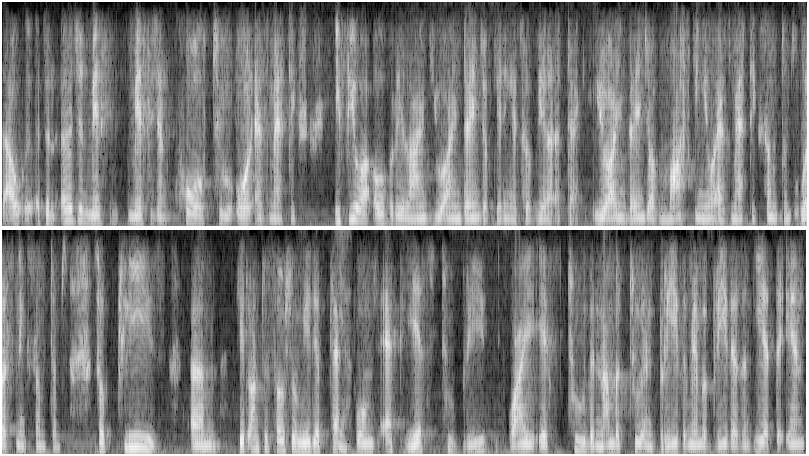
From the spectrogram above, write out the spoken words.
uh, it's an urgent mes- message and call to all asthmatics. If you are over reliant, you are in danger of getting a severe attack. You are in danger of masking your asthmatic symptoms, worsening symptoms. So please um, get onto social media platforms at Yes to Breathe, YS2, the number two, and breathe. Remember, breathe has an E at the end.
